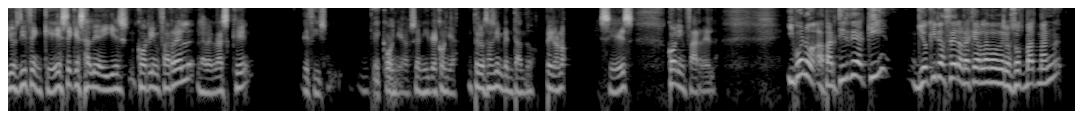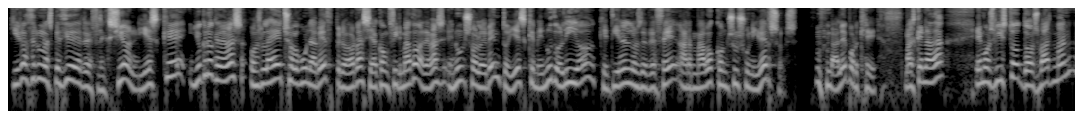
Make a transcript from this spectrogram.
y os dicen que ese que sale ahí es Colin Farrell, la verdad es que decís, de coña, o sea, ni de coña, te lo estás inventando. Pero no, ese es Colin Farrell. Y bueno, a partir de aquí, yo quiero hacer, ahora que he hablado de los dos Batman, quiero hacer una especie de reflexión. Y es que yo creo que además os la he hecho alguna vez, pero ahora se ha confirmado, además, en un solo evento. Y es que menudo lío que tienen los de DC armado con sus universos. ¿Vale? Porque, más que nada, hemos visto dos Batman,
